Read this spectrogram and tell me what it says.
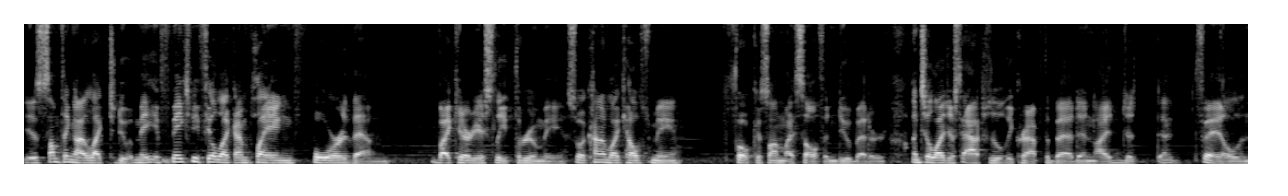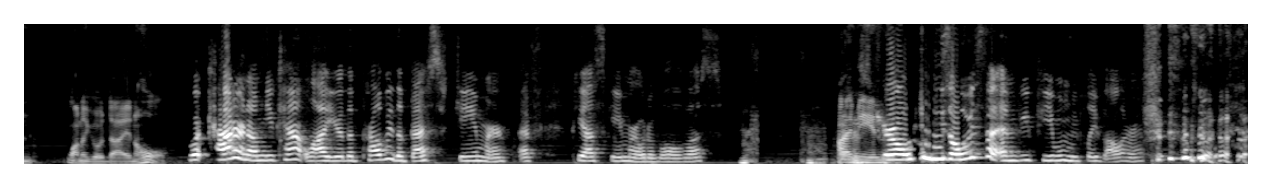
is something I like to do. It, may, it makes me feel like I'm playing for them vicariously through me. So it kind of like helps me focus on myself and do better until I just absolutely crap the bed and I just uh, fail and want to go die in a hole. What Caternum, you can't lie. You're the probably the best gamer, FPS gamer out of all of us. I mean- true. Always, he's always the MVP when we play Valorant.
